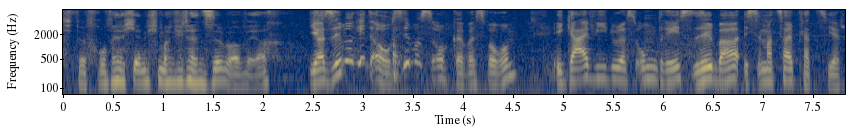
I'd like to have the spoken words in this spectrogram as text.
Ich wäre froh, wenn ich endlich mal wieder in Silber wäre. Ja, Silber geht auch. Silber ist auch geil. Weißt du warum? Egal wie du das umdrehst, Silber ist immer zeitplatziert.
